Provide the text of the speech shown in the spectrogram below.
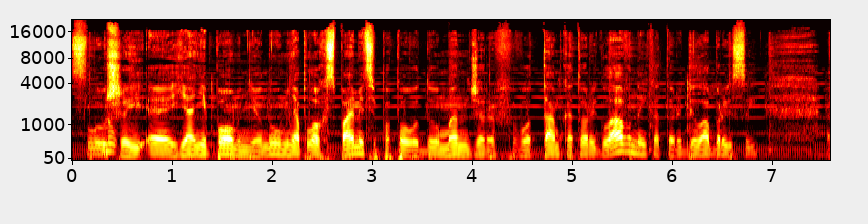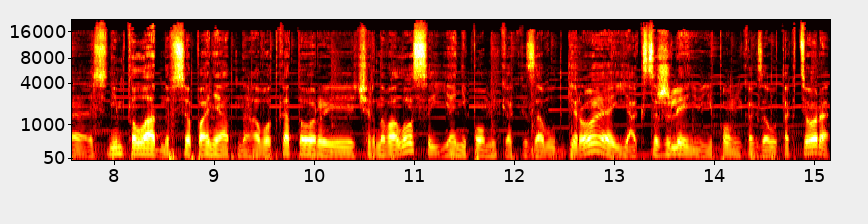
Слушай, ну, э, я не помню, ну, у меня плохо с памятью по поводу менеджеров. Вот там, который главный, который белобрысый. Э, с ним-то ладно, все понятно. А вот который черноволосый, я не помню, как зовут героя. Я, к сожалению, не помню, как зовут актера.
